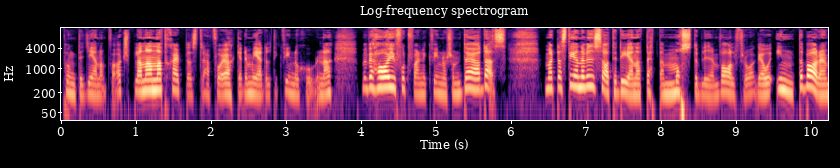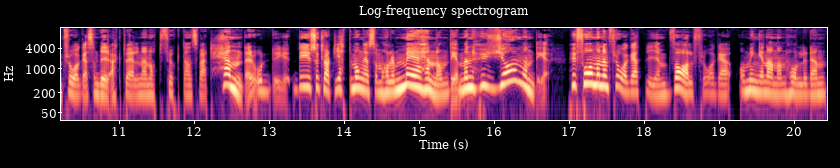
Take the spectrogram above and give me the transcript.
punkter genomförts, bland annat skärpta straff och ökade medel till kvinnojourerna. Men vi har ju fortfarande kvinnor som dödas. Marta Stenevi sa till DN att detta måste bli en valfråga och inte bara en fråga som blir aktuell när något fruktansvärt händer. Och det är ju såklart jättemånga som håller med henne om det, men hur gör man det? Hur får man en fråga att bli en valfråga om ingen annan håller den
